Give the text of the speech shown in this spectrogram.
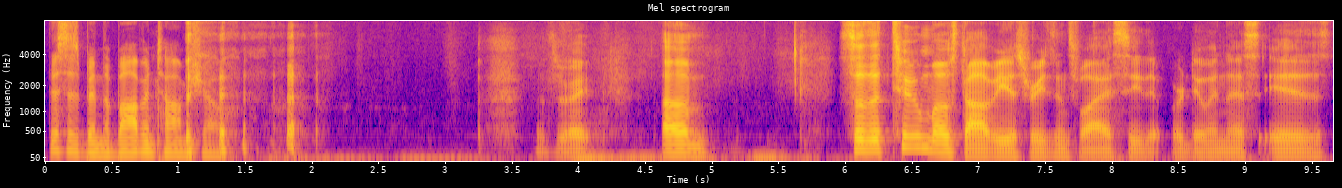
This has been the Bob and Tom show. That's right. Um, so the two most obvious reasons why I see that we're doing this is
